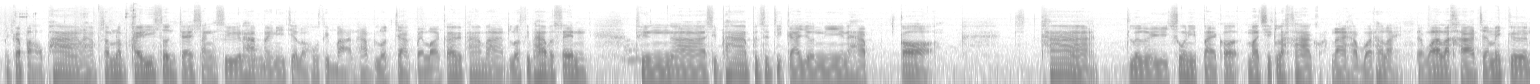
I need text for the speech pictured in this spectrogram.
เป็นกระเป๋าผ้านะครับสำหรับใครที่สนใจสั่งซื้อนะครับใบนี้ 760 บาทครับลดจาก 895 บาทลด 15%ถึง 15 พฤศจิกายนนี้นะครับ ก็ถ้าเลยช่วงนี้ไปก็มาเช็คราคาก่อนได้ครับว่าเท่าไหร่ แต่ว่าราคาจะไม่เกิน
